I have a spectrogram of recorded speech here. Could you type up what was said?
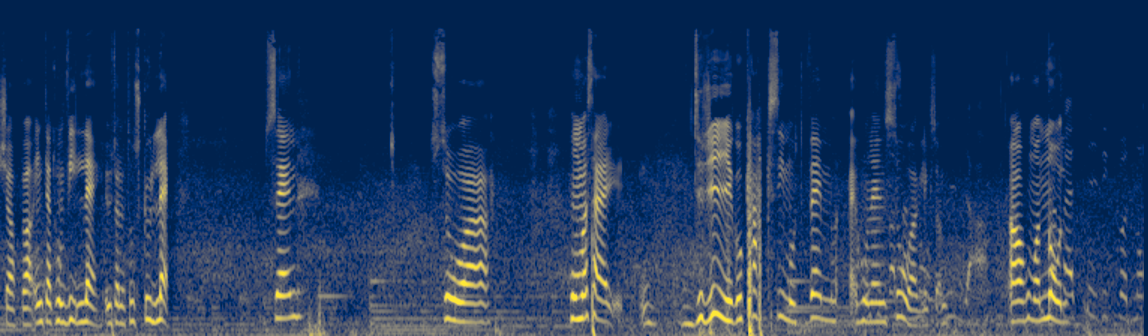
köpa, inte att hon ville utan att hon skulle. Sen så hon var så här dryg och kaxig mot vem hon än såg liksom. Ja. Hon var noll. Så här tidigt född 00.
